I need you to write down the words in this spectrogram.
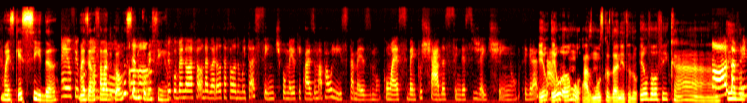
uma esquecida. É, eu fico Mas ela vendo- falava igual você no Aham. comecinho. Fico vendo ela falando agora, ela tá falando muito assim, tipo, meio que quase uma paulista mesmo. Com S bem puxada, assim, desse jeitinho. Muito engraçado. Eu, eu amo as músicas da Anitta do Eu Vou Ficar. Nossa, eu a primeira!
